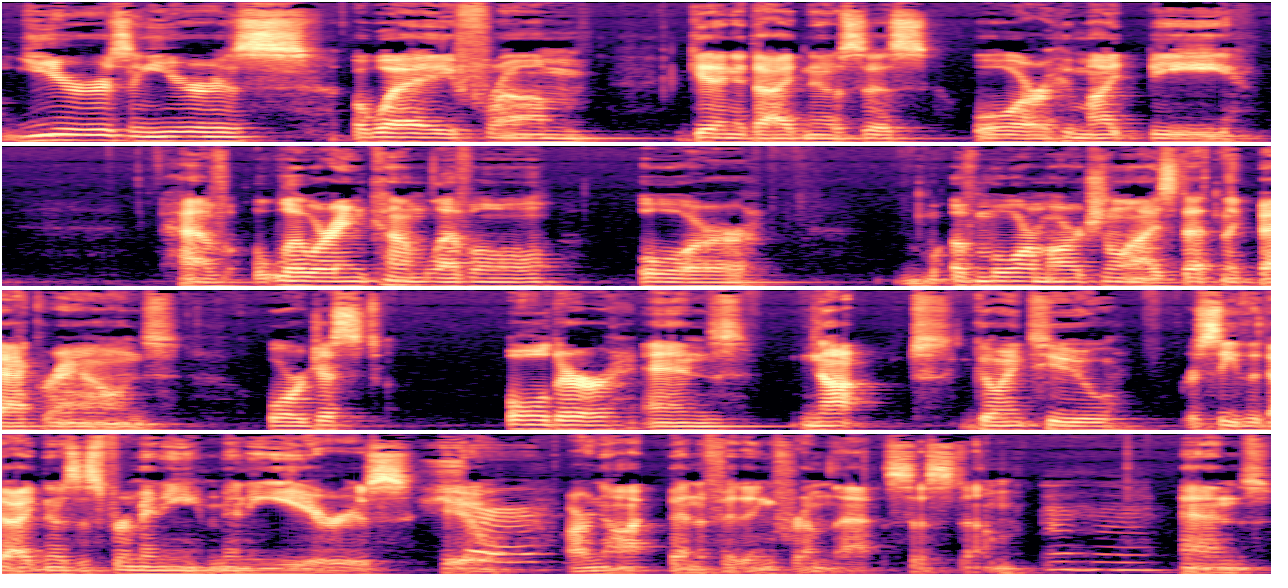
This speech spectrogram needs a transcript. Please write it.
years and years away from getting a diagnosis or who might be have a lower income level or of more marginalized ethnic background or just older and not going to receive the diagnosis for many many years who sure. are not benefiting from that system mm-hmm. and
